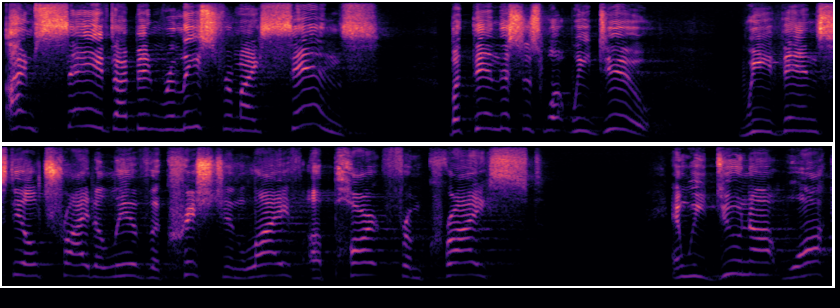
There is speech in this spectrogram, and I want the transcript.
I'm saved. I've been released from my sins. But then this is what we do. We then still try to live the Christian life apart from Christ. And we do not walk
